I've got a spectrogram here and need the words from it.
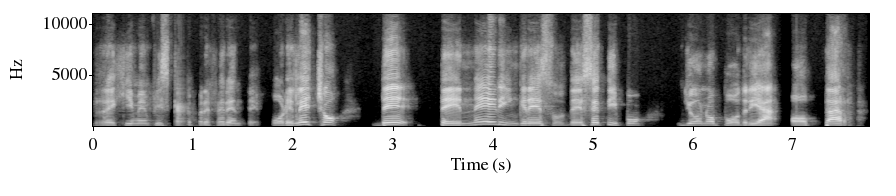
régimen fiscal preferente. Por el hecho de tener ingresos de ese tipo, yo no podría optar.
